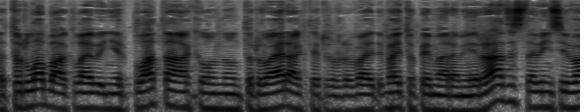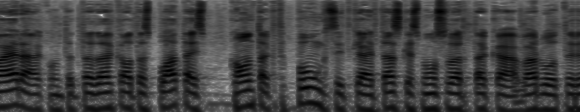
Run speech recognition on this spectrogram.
tad tur labāk, lai viņi ir platāki un, un tur vairāk ir, vai, vai tu, piemēram, ir radzes, tad viņas ir vairāk, un tad, tad atkal tas platais kontakta punkts ir tas, kas mums var tā kā varbūt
